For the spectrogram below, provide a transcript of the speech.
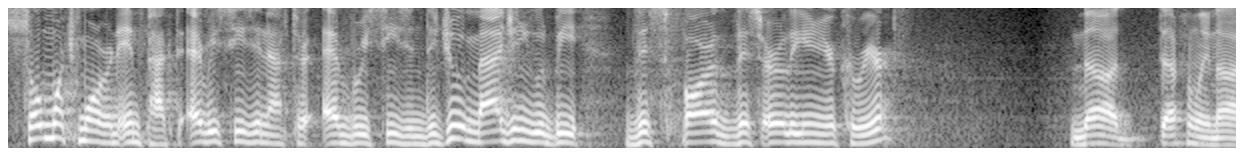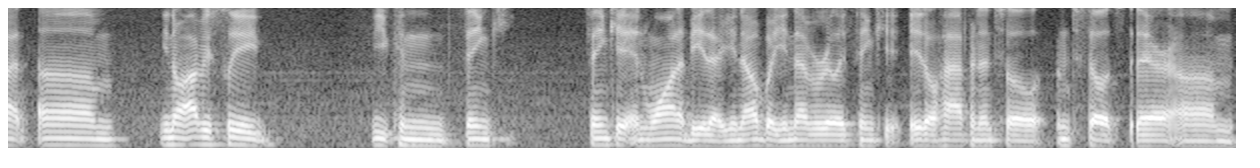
so much more of an impact every season after every season. Did you imagine you would be this far this early in your career? No, definitely not. Um, you know, obviously, you can think think it and want to be there, you know, but you never really think it, will happen until until it's there. Um,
